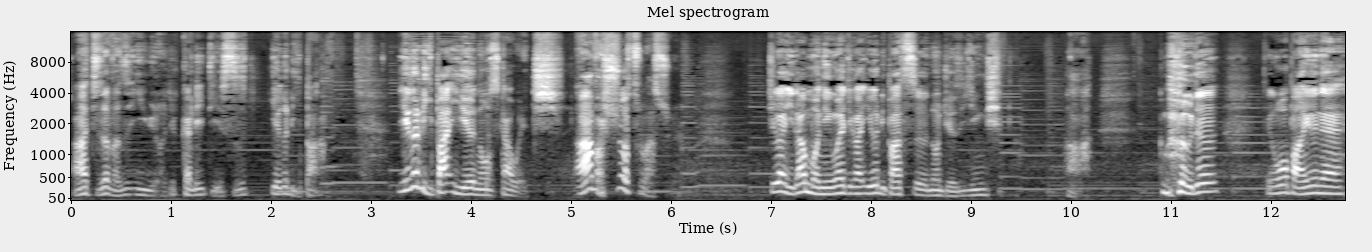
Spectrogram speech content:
啊，其实勿是医院了，就隔离点是一个礼拜，一个礼拜以后侬自家回去，也勿需要做核酸。就讲伊拉默认为，就讲一个礼拜之后侬就是阴性啊。咁后头，我朋友呢，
